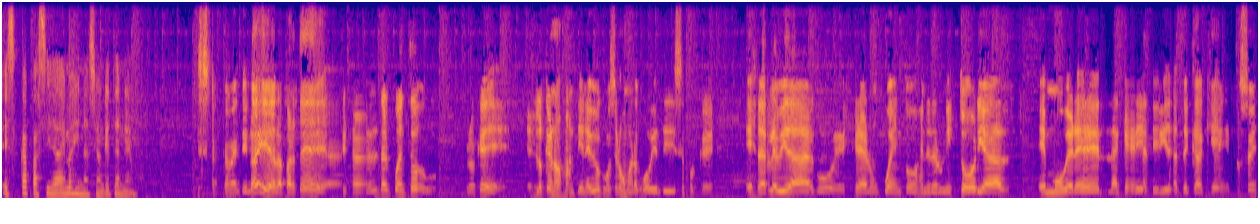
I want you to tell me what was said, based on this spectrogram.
esa capacidad de imaginación que tenemos. Exactamente, ¿no? Y la parte final del cuento, creo que es lo que nos mantiene vivos como seres humanos, como bien dice, porque es darle vida a algo, es crear un cuento, generar una historia, es mover la creatividad de cada quien. Entonces,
